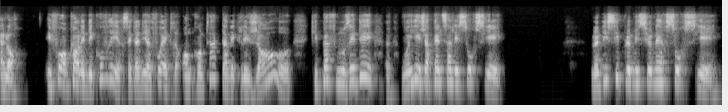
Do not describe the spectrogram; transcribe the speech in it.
Alors, il faut encore les découvrir, c'est-à-dire il faut être en contact avec les gens euh, qui peuvent nous aider. Euh, vous voyez, j'appelle ça les sourciers. Le disciple missionnaire sourcier.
